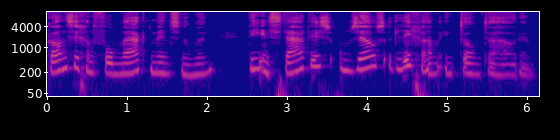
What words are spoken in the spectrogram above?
kan zich een volmaakt mens noemen, die in staat is om zelfs het lichaam in toom te houden.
